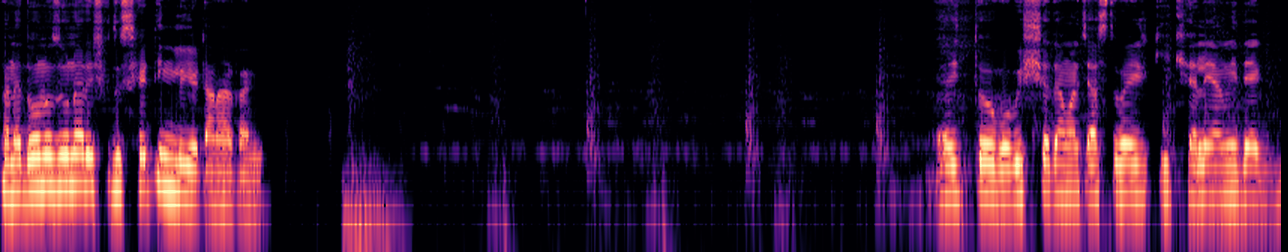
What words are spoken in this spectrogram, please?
মানে দোনো জনারই শুধু সেটিং লিয়ে টানাটানি। এই তো ভবিষ্যতে আমার চাস্তো ভাই কি খেলে আমি দেখব।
